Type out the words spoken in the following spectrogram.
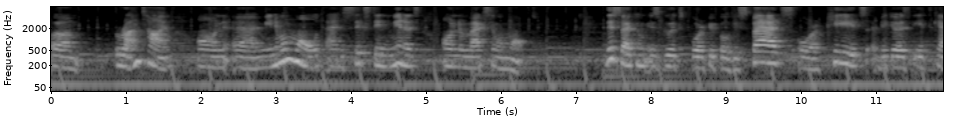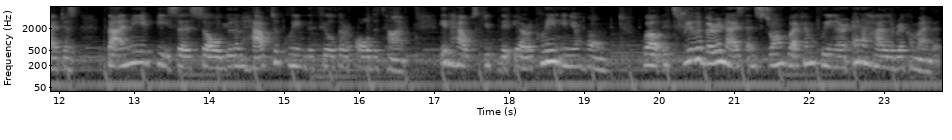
um, run time on minimum mode and 16 minutes on the maximum mode. This vacuum is good for people with pets or kids because it catches tiny pieces so you don't have to clean the filter all the time. It helps keep the air clean in your home. Well, it's really very nice and strong vacuum cleaner and I highly recommend it.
